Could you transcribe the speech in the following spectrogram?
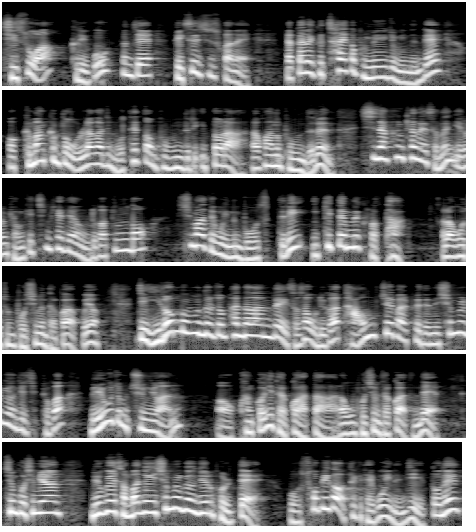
지수와 그리고 현재 빅스 지수 간에 약간의 그 차이가 분명히 좀 있는데 어, 그만큼 더 올라가지 못했던 부분들이 있더라라고 하는 부분들은 시장 한켠에서는 이런 경기 침체에 대한 우려가 좀 더 심화되고 있는 모습들이 있기 때문에 그렇다. 라고 좀 보시면 될 것 같고요. 이제 이런 부분들을 좀 판단하는 데 있어서 우리가 다음 주에 발표되는 실물경제 지표가 매우 좀 중요한 어, 관건이 될 것 같다라고 보시면 될 것 같은데 지금 보시면 미국의 전반적인 실물경제를 볼때 뭐 소비가 어떻게 되고 있는지 또는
